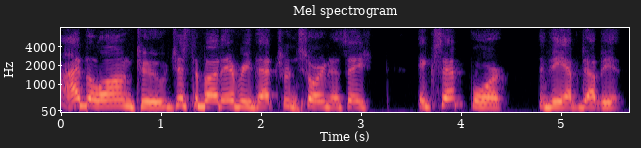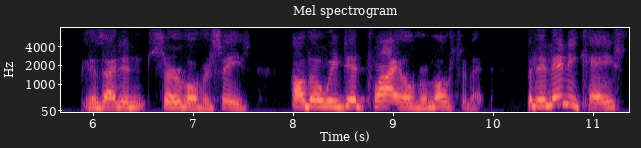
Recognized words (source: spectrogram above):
I belong to just about every veterans organization except for the VFW because I didn't serve overseas, although we did fly over most of it. But in any case,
